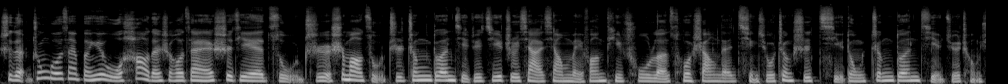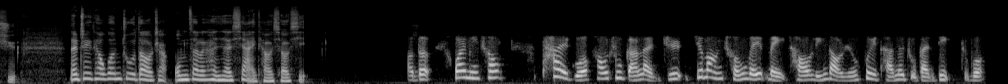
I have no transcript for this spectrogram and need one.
是的，中国在本月五号的时候，在世界组织世贸组织争端解决机制下，向美方提出了磋商的请求，正式启动争端解决程序。那这条关注到这儿，我们再来看一下下一条消息。好的，外媒称泰国抛出橄榄枝，希望成为美朝领导人会谈的主办地。主播。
